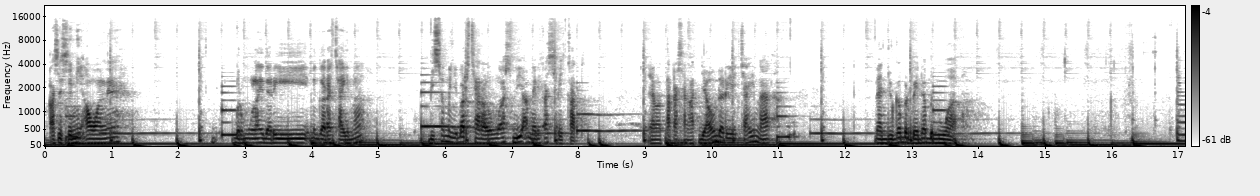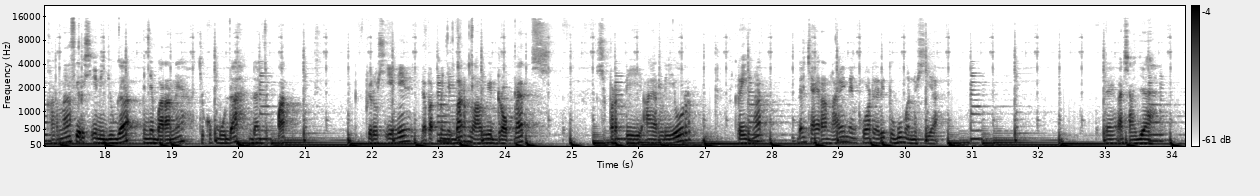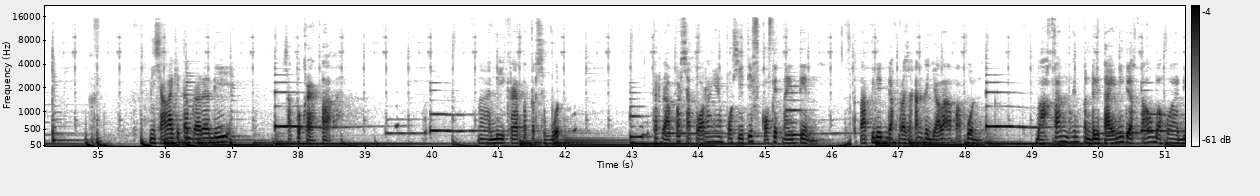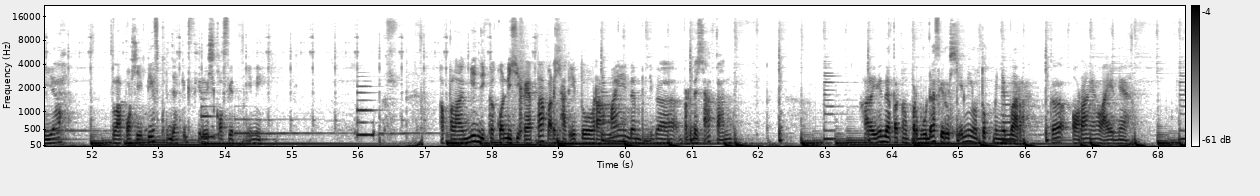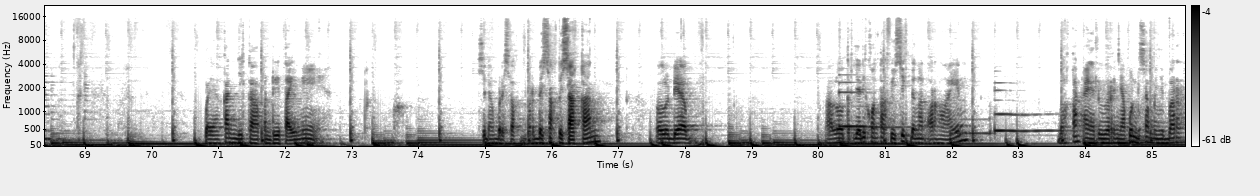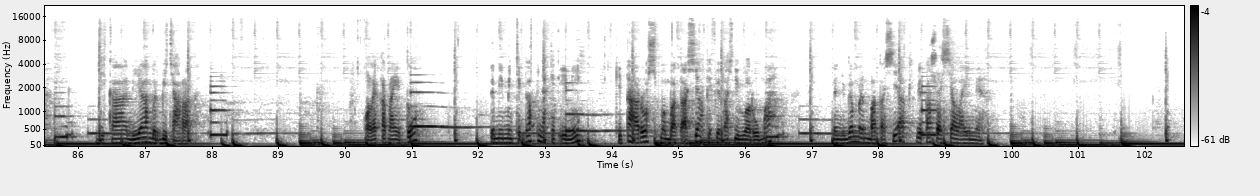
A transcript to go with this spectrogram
Kasus ini awalnya bermulai dari negara China. Bisa menyebar secara luas di Amerika Serikat. Yang letaknya sangat jauh dari China. Dan juga berbeda benua. Karena virus ini juga penyebarannya cukup mudah dan cepat. Virus ini dapat menyebar melalui droplets seperti air liur, keringat, dan cairan lain yang keluar dari tubuh manusia. Bayangkan saja, misalnya kita berada di satu kereta. Nah, di kereta tersebut terdapat satu orang yang positif COVID-19 tetapi dia tidak merasakan gejala apa pun. Bahkan mungkin penderita ini tidak tahu bahwa dia telah positif terjangkit virus COVID ini. Apalagi jika kondisi kereta pada saat itu ramai dan juga berdesakan, hal ini dapat mempermudah virus ini untuk menyebar ke orang yang lainnya. Bayangkan jika penderita ini sedang berdesak-desakan lalu dia lalu terjadi kontak fisik dengan orang lain bahkan air liurnya pun bisa menyebar jika dia berbicara. Oleh karena itu demi mencegah penyakit ini kita harus membatasi aktivitas di luar rumah dan juga membatasi aktivitas sosial lainnya.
